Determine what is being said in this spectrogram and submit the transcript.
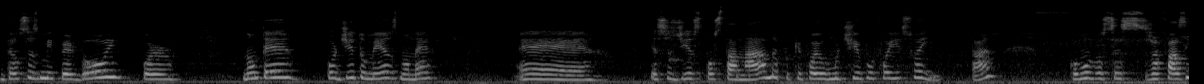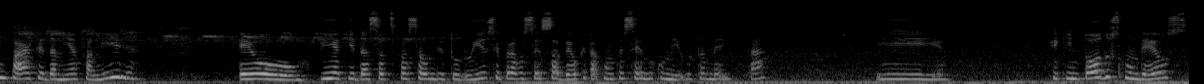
Então vocês me perdoem por não ter podido mesmo, né? É, esses dias postar nada, porque foi o motivo foi isso aí, tá? Como vocês já fazem parte da minha família, eu vim aqui dar satisfação de tudo isso e para vocês saber o que está acontecendo comigo também, tá? E fiquem todos com Deus,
